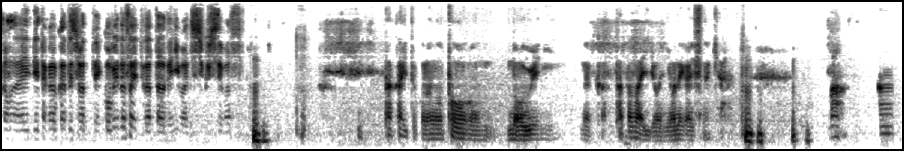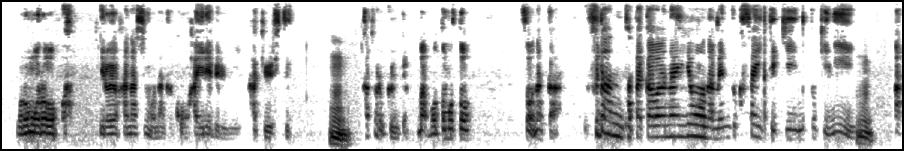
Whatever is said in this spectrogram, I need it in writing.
かばないネタが浮かんでしまってごめんなさいってなったので今自粛してます。高いところの塔の上になんか立たないようにお願いしなきゃ。まあ、あもろもろ、いろいろ話もなんかこう、ハイレベルに波及しつつ、うん。カトル君って、まあ、もともと、そう、なんか、普段戦わないようなめんどくさい敵の時に、うん。あ、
